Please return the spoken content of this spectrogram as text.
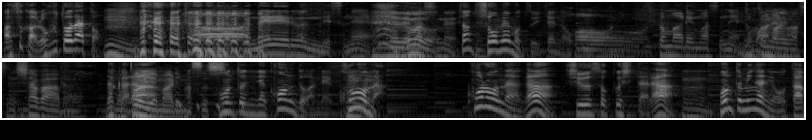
あそっかロフトだと、うん。あー寝れるんですね。寝れますね。うん。ちゃんと照明もついてんの、泊まれますね。泊泊まれますね。シャワーもだからトイレもありますし。本当にね今度はねコロナ、コロナが収束したらうん。本当みんなにおた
